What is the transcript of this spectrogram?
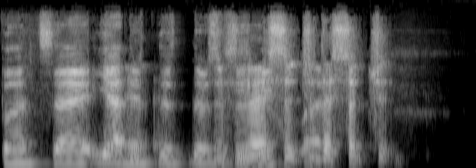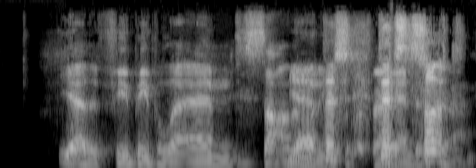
But uh, yeah, there's, there's, there's a There's, few there's such, there's such a, yeah, the few people that um sat on the Yeah, money there's- the very there's end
